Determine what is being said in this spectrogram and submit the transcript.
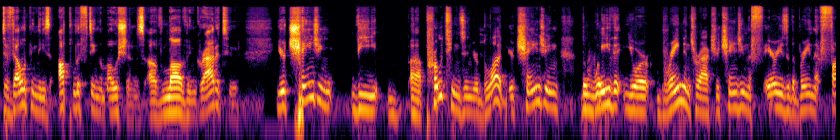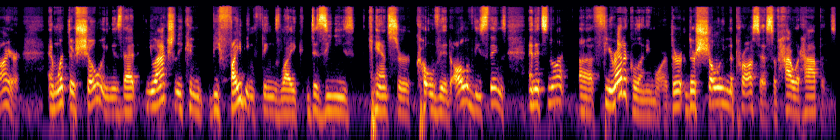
developing these uplifting emotions of love and gratitude, you're changing the uh, proteins in your blood. You're changing the way that your brain interacts. You're changing the areas of the brain that fire. And what they're showing is that you actually can be fighting things like disease, cancer, COVID, all of these things, and it's not uh, theoretical anymore. They're they're showing the process of how it happens.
